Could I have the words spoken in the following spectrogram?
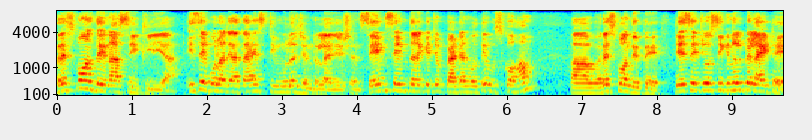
रिस्पॉन्स देना सीख लिया। इसे बोला जाता है स्टिमुलस जनरलाइजेशन सेम सेम तरह के जो पैटर्न होते हैं, उसको हम रिस्पॉन्स देते हैं। जैसे जो सिग्नल पे लाइट है,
